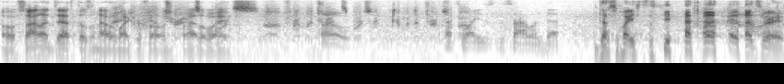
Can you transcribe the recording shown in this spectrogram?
Oh, Silent Death doesn't have a microphone, by the way. Oh. That's why he's the silent death. That's why. He's, yeah, that's right.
